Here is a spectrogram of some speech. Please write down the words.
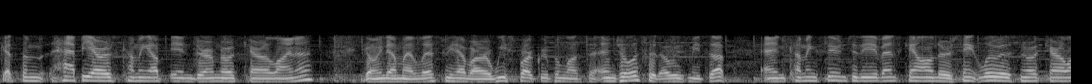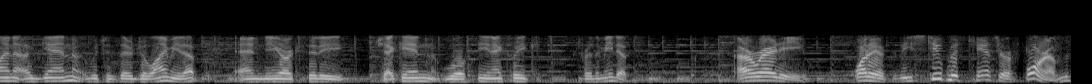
Got some happy hours coming up in Durham, North Carolina. Going down my list, we have our We Spark group in Los Angeles that always meets up. And coming soon to the events calendar, St. Louis, North Carolina again, which is their July meetup, and New York City. Check in. We'll see you next week for the meetups. Alrighty. What if these stupid cancer forums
